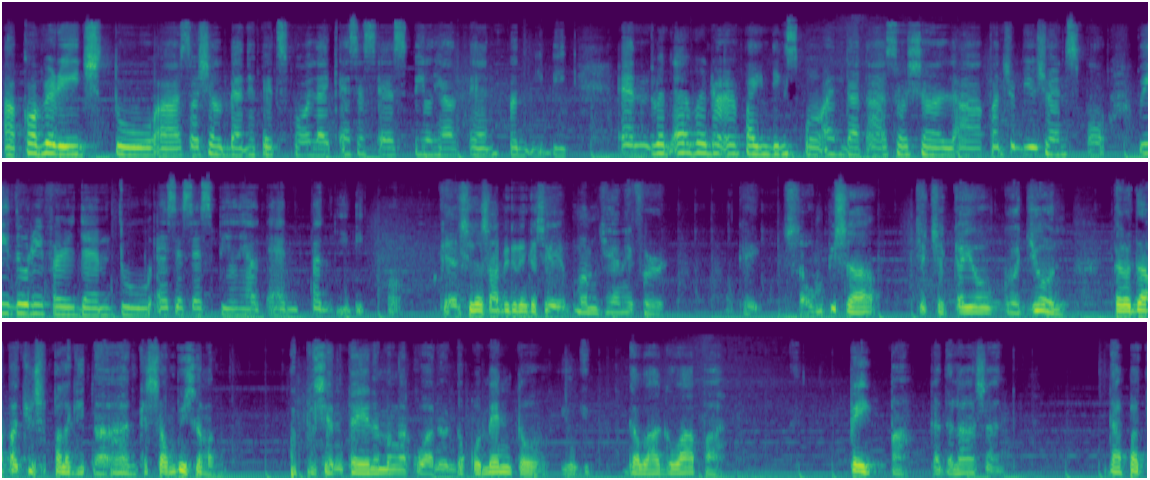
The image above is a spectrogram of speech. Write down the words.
uh, coverage to uh, social benefits po like SSS, PhilHealth, and Pag-ibig. And whenever there are findings po on that uh, social uh, contributions po, we do refer them to SSS, PhilHealth, and Pag-ibig po. Kaya sinasabi ko rin kasi, Ma'am Jennifer, okay, sa umpisa, check kayo, good yun. Pero dapat yung sa palagitnaan. Kasi sa umpisa, mag magpresent tayo ng mga kung anong dokumento, yung gawa-gawa pa, fake pa, kadalasan. Dapat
